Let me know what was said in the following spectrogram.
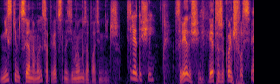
низким ценам, и, соответственно, зимой мы заплатим меньше. Следующий. Следующий. Это же кончился.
